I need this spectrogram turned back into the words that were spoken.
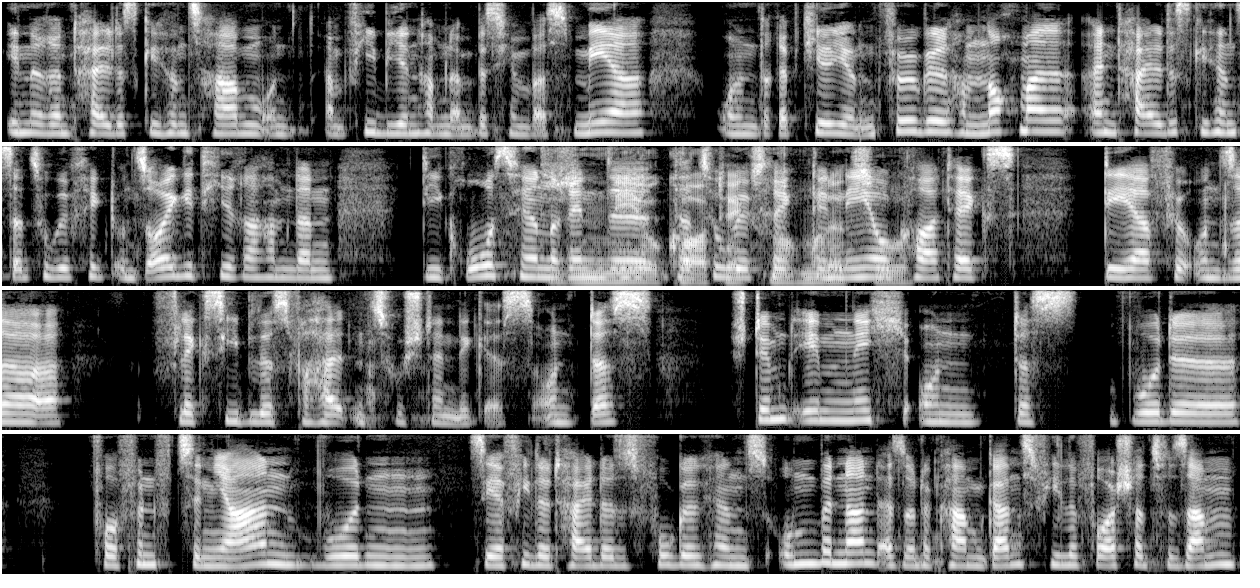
inneren Teil des Gehirns haben und Amphibien haben da ein bisschen was mehr und Reptilien und Vögel haben nochmal einen Teil des Gehirns dazugekriegt und Säugetiere haben dann die Großhirnrinde dazugekriegt, den Neokortex, der für unser flexibles Verhalten zuständig ist. Und das stimmt eben nicht und das wurde vor 15 Jahren wurden sehr viele Teile des Vogelhirns umbenannt. Also da kamen ganz viele Forscher zusammen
